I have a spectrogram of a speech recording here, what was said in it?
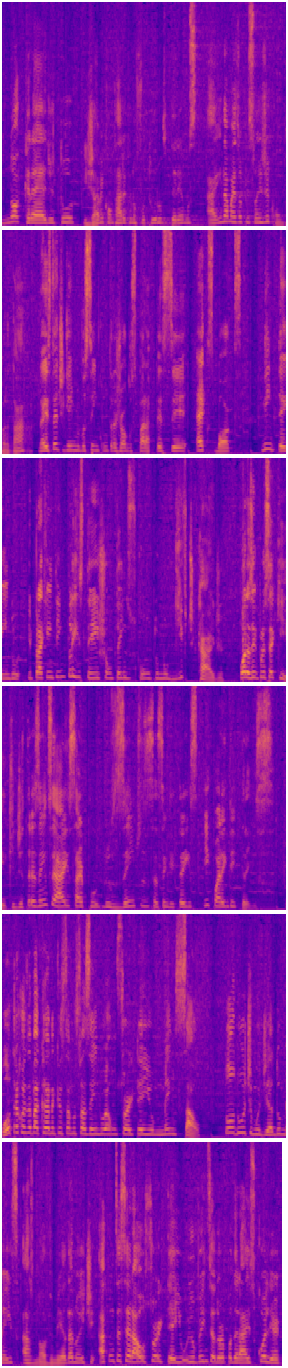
no crédito, e já me contaram que no futuro teremos ainda mais opções de compra, tá? Na Instant Game você encontra jogos para PC, Xbox, Nintendo e para quem tem PlayStation tem desconto no gift card. Por exemplo, esse aqui, que de 300 reais sai por 263,43. Outra coisa bacana que estamos fazendo é um sorteio mensal. Todo último dia do mês, às 9h30 da noite, acontecerá o sorteio e o vencedor poderá escolher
